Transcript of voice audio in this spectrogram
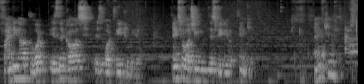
finding out what is the cause is what we do here. Thanks for watching this video. Thank you. Thank you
